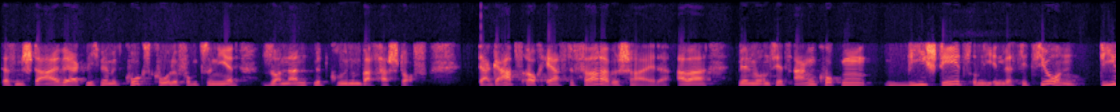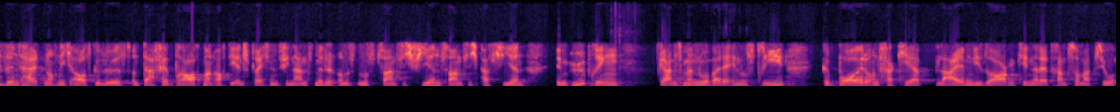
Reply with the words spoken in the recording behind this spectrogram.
dass ein Stahlwerk nicht mehr mit Kokskohle funktioniert, sondern mit grünem Wasserstoff. Da gab es auch erste Förderbescheide. Aber wenn wir uns jetzt angucken, wie steht's um die Investitionen, die sind halt noch nicht ausgelöst und dafür braucht man auch die entsprechenden Finanzmittel und es muss 2024 passieren. Im Übrigen gar nicht mal nur bei der Industrie. Gebäude und Verkehr bleiben die Sorgenkinder der Transformation.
